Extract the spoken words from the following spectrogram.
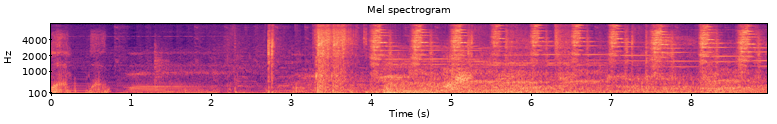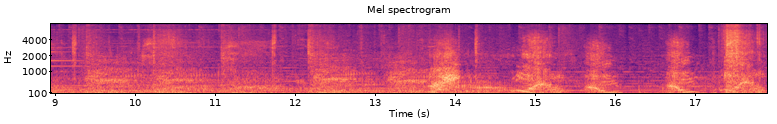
Yeah. yeah. again.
